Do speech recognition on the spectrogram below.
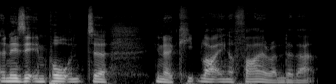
And is it important to, you know, keep lighting a fire under that?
